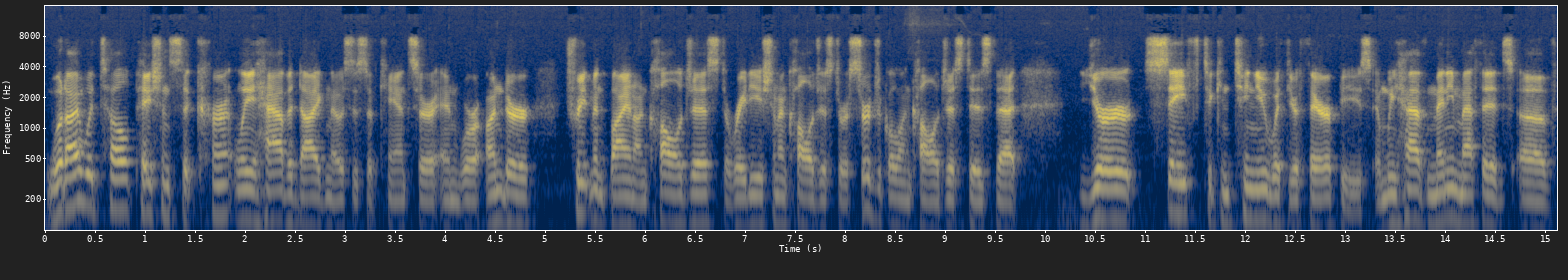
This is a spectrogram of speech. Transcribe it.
What I would tell patients that currently have a diagnosis of cancer and were under treatment by an oncologist, a radiation oncologist, or a surgical oncologist is that you're safe to continue with your therapies. And we have many methods of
